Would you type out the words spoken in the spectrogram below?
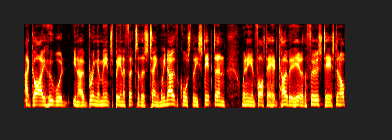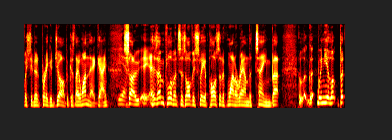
a guy who would you know bring immense benefit to this team. We know, of course, that he stepped in when Ian Foster had COVID ahead of the first test, and obviously did a pretty good job because they won that game. Yeah. So uh, his influence is obviously a positive one around the team. But look, when you look, but.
